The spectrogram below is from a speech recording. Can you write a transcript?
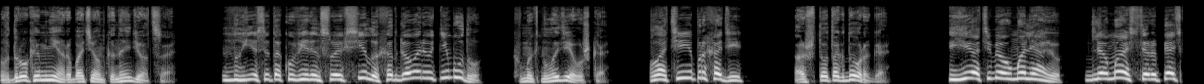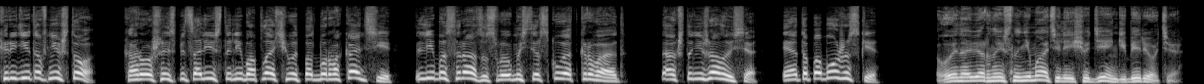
Вдруг и мне работенка найдется». «Но если так уверен в своих силах, отговаривать не буду», — хмыкнула девушка. «Плати и проходи». «А что так дорого?» «Я тебя умоляю, для мастера пять кредитов — ничто. Хорошие специалисты либо оплачивают подбор вакансий, либо сразу свою мастерскую открывают. Так что не жалуйся, это по-божески». «Вы, наверное, с нанимателей еще деньги берете»,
